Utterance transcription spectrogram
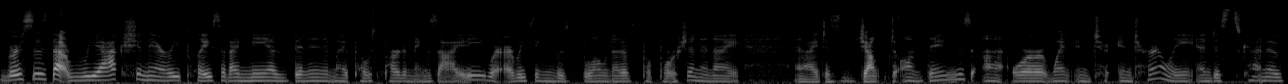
versus that reactionary place that I may have been in in my postpartum anxiety where everything was blown out of proportion and I and I just jumped on things uh, or went inter- internally and just kind of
